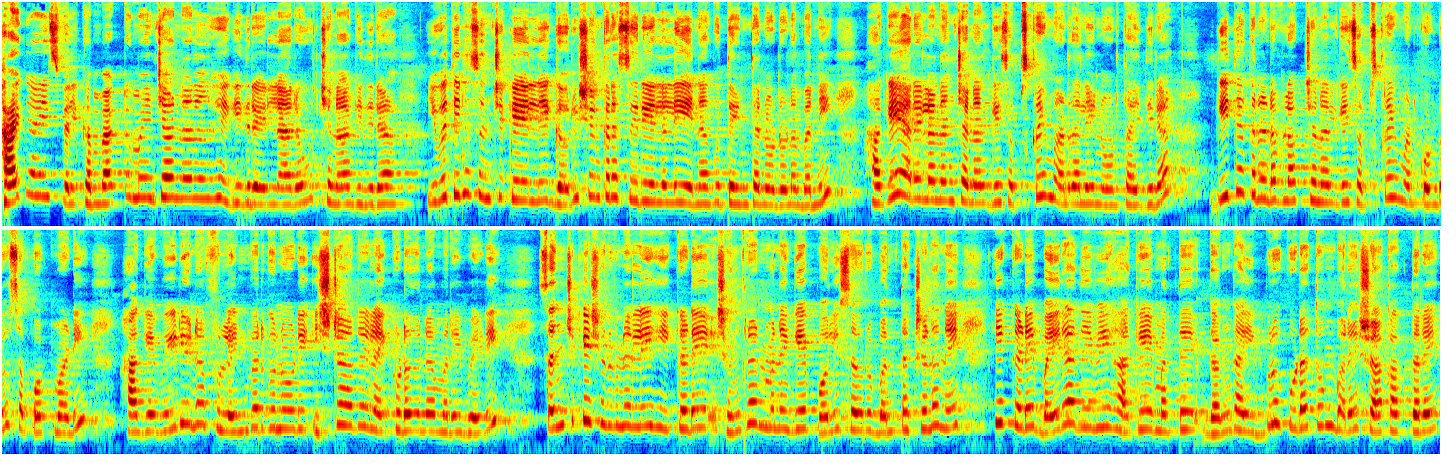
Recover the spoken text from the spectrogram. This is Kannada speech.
Hi guys welcome back to my channel ಹೇಗಿದ್ದೀರಾ ಎಲ್ಲರೂ? ಚೆನ್ನಾಗಿದ್ದೀರಾ? ಇವತ್ತಿನ ಸಂಚಿಕೆಯಲ್ಲಿ ಗೌರಿಶಂಕರ ಸೀರಿಯಲಲ್ಲಿ ಏನಾಗುತ್ತೆ ಅಂತ ನೋಡೋಣ ಬನ್ನಿ. ಹಾಗೆ ಯಾರೆಲ್ಲ ನನ್ನ ಚಾನಲ್ಗೆ ಸಬ್ಸ್ಕ್ರೈಬ್ ಮಾಡ್ದಲ್ಲಿ ನೋಡ್ತಾ ಇದ್ದೀರಾ, ಗೀತಾ ಕನ್ನಡ ಬ್ಲಾಗ್ ಚಾನಲ್ಗೆ ಸಬ್ಸ್ಕ್ರೈಬ್ ಮಾಡಿಕೊಂಡು ಸಪೋರ್ಟ್ ಮಾಡಿ. ಹಾಗೆ ವಿಡಿಯೋನ ಫುಲ್ ಎಂಡ್ವರೆಗೂ ನೋಡಿ, ಇಷ್ಟ ಆದರೆ ಲೈಕ್ ಕೊಡೋದನ್ನು ಮರಿಬೇಡಿ. ಸಂಚಿಕೆ ಶುರುವಿನಲ್ಲಿ ಈ ಕಡೆ ಶಂಕರನ ಮನೆಗೆ ಪೊಲೀಸವರು ಬಂದ ತಕ್ಷಣವೇ ಈ ಕಡೆ ಭೈರಾದೇವಿ ಹಾಗೆ ಮತ್ತು ಗಂಗಾ ಇಬ್ಬರು ಕೂಡ ತುಂಬಾ ಶಾಕ್ ಆಗ್ತಾರೆ.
